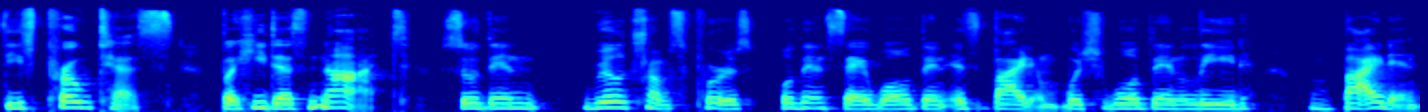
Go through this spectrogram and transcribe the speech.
these protests. But he does not. So then real Trump supporters will then say, well, then it's Biden, which will then lead Biden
